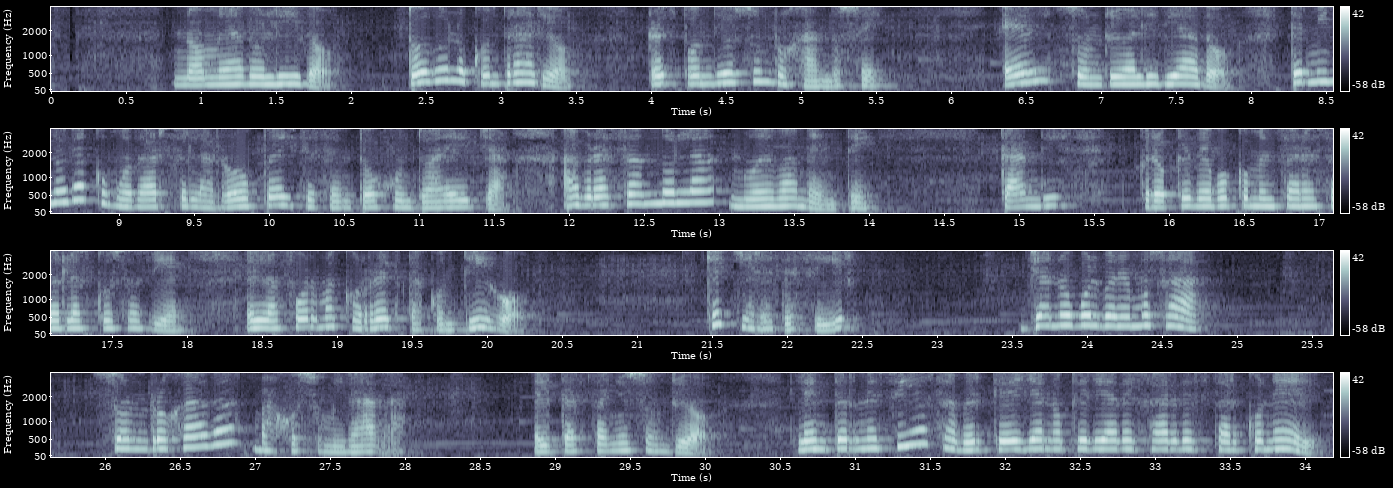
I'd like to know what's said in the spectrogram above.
no me ha dolido. Todo lo contrario, respondió sonrojándose. Él sonrió aliviado, terminó de acomodarse la ropa y se sentó junto a ella, abrazándola nuevamente. Candice, creo que debo comenzar a hacer las cosas bien, en la forma correcta contigo. ¿Qué quieres decir? Ya no volveremos a... Sonrojada bajo su mirada. El castaño sonrió. Le enternecía saber que ella no quería dejar de estar con él.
